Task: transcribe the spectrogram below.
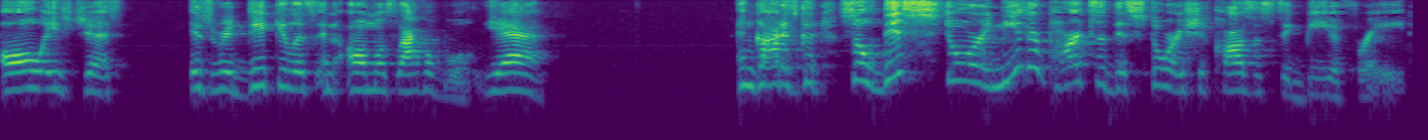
always just, is ridiculous and almost laughable. Yeah and God is good. So, this story, neither parts of this story should cause us to be afraid,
